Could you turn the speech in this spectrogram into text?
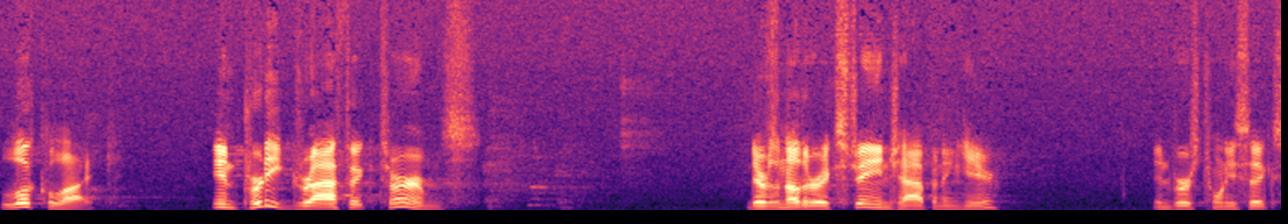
look like in pretty graphic terms. There's another exchange happening here in verse 26.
